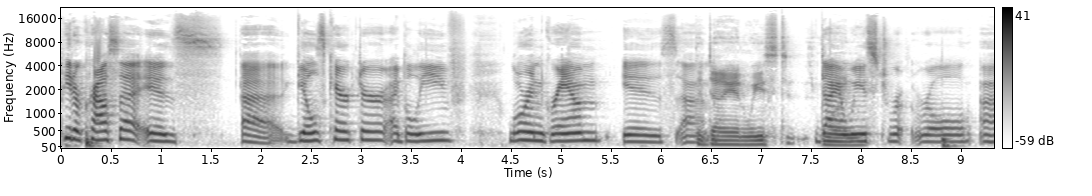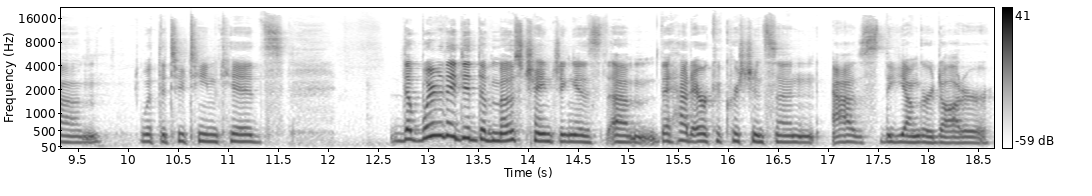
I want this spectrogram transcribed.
Peter Krause is uh, Gil's character, I believe. Lauren Graham is um, the Diane Wiest. Diane one. Wiest r- role um, with the two teen kids. The where they did the most changing is um, they had Erika Christensen as the younger daughter.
